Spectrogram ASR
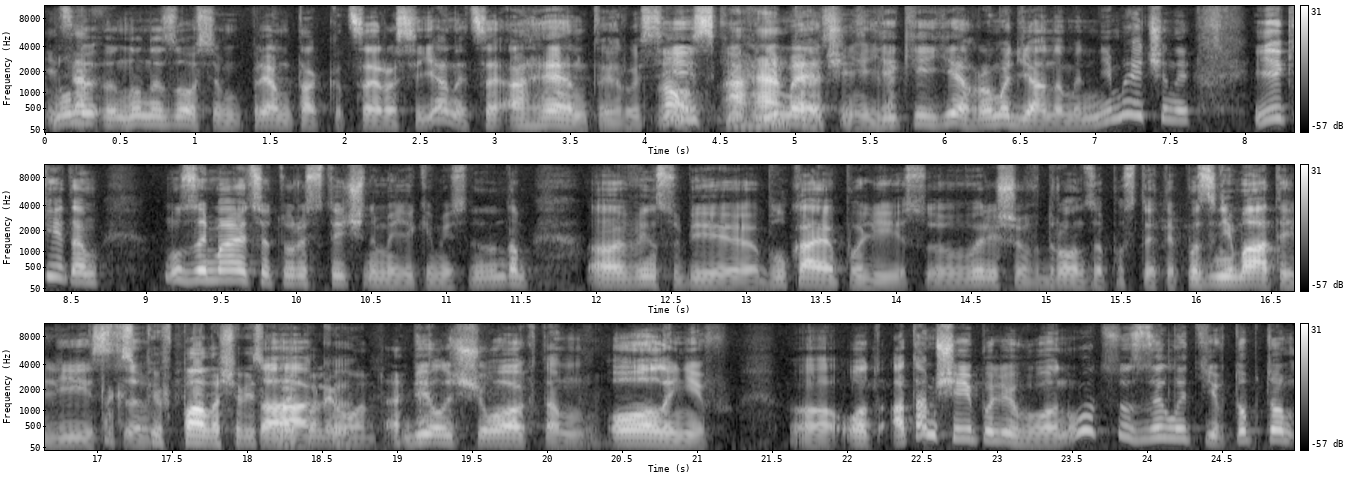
І Ну, це- не, ну не зовсім прям так. Це росіяни, це агенти російські Ну, агенти в Німеччині, російські, які є громадянами Німеччини, і які там ну, займаються туристичними якимись. Ну там він собі блукає по лісу, вирішив дрон запустити, познімати ліс. так співпало, що військовий так, полігон. білочок, там, оленів. Е, От, а там ще і полігон. От залетів. Тобто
